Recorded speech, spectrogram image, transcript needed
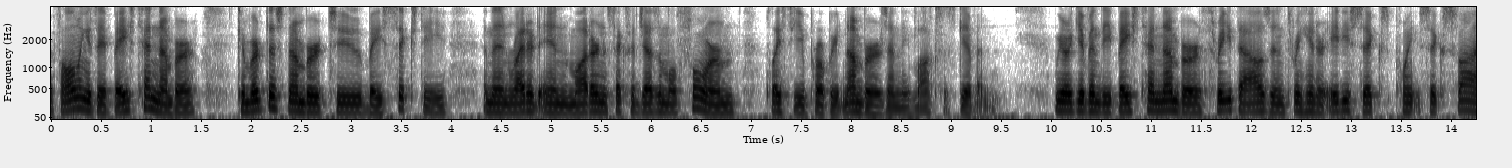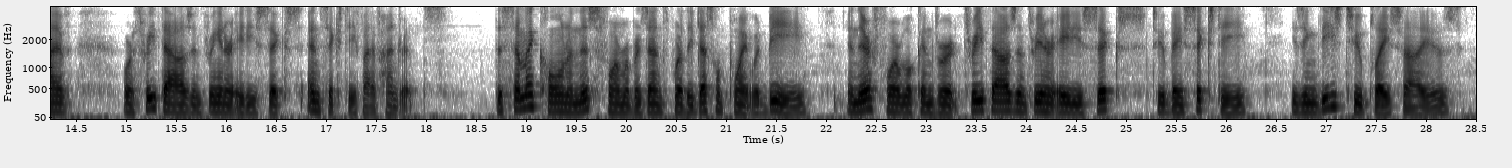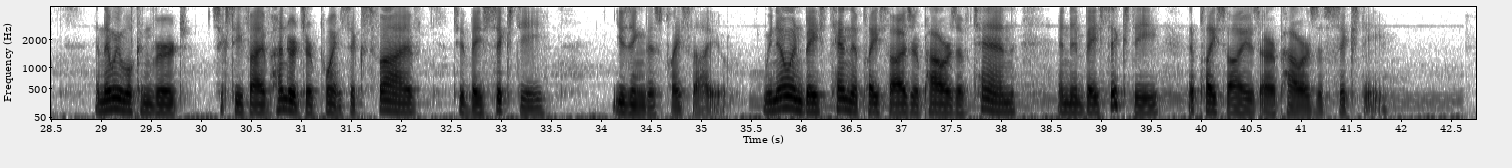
The following is a base 10 number. Convert this number to base 60 and then write it in modern sexagesimal form. Place the appropriate numbers in the boxes given. We are given the base 10 number 3386.65 or 3386 and 65 hundredths. The semicolon in this form represents where the decimal point would be, and therefore we'll convert 3386 to base 60 using these two place values, and then we will convert 65 hundredths or 0.65 to base 60 using this place value. We know in base 10 the place values are powers of 10, and in base 60 the place values are powers of 60.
